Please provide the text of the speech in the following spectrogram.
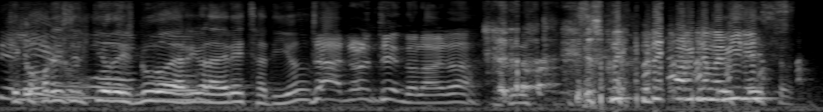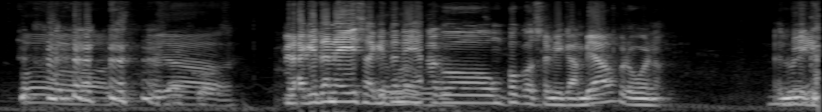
¿Qué cojones es el tío desnudo de arriba a la derecha, tío? Ya, no lo entiendo, la verdad. Eso mí no me mires. Hostia. Mira, aquí tenéis, aquí tenéis algo un poco semicambiado, pero bueno. El Me único.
